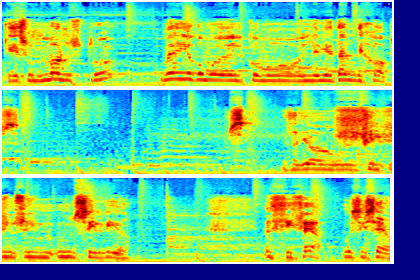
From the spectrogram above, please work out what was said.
que es un monstruo medio como el como el leviatán de Hobbes. Me salió un, un- silbido, Un ciceo. un siseo.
